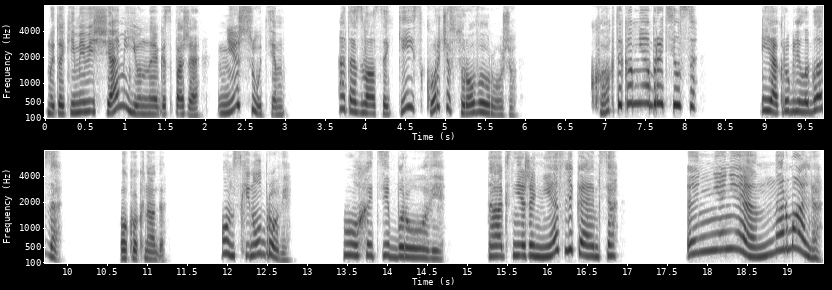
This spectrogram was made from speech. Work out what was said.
Мы такими вещами, юная госпожа, не шутим. Отозвался Кей, скорчив суровую рожу. «Как ты ко мне обратился?» Я округлила глаза. «О, как надо!» Он скинул брови. «Ох, эти брови! Так, Снежа, не отвлекаемся!» «Э, «Не-не, нормально!»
